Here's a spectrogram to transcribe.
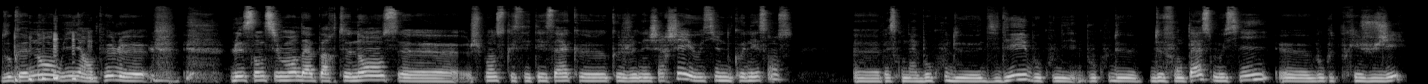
Donc, non, oui, un peu le, le sentiment d'appartenance. je pense que c'était ça que, que, je venais chercher et aussi une connaissance. parce qu'on a beaucoup d'idées, beaucoup, beaucoup de, de, fantasmes aussi, beaucoup de préjugés.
